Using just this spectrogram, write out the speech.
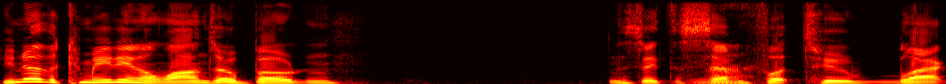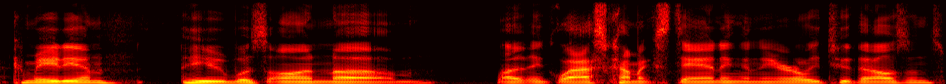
You know the comedian Alonzo Bodden? He's like the seven foot two black comedian. He was on, um, I think, Last Comic Standing in the early 2000s.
